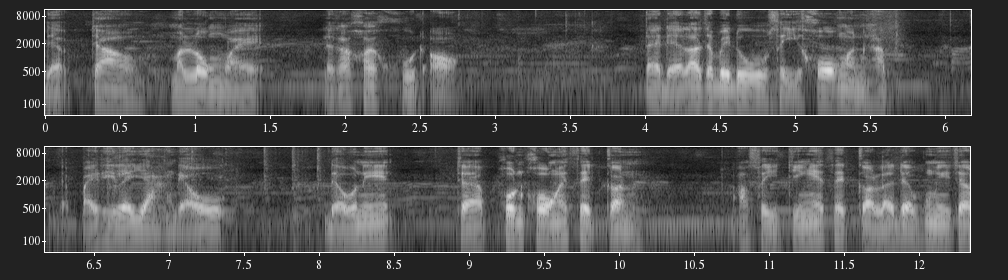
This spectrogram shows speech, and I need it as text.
เดี๋ยวจะเอามาลงไว้ แล้วก็ค่อยขูดออก แต่เดี๋ยวเราจะไปดูสีโครงก่อนครับ เดี๋ยวไปทีละอย่างเดี๋ยว เดี๋ยววันนี้จะพ่นโครงให้เสร็จก่อน เอาสีจริงให้เสร็จก่อนแล้วเดี๋ยวพรุ่งนี้จะ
